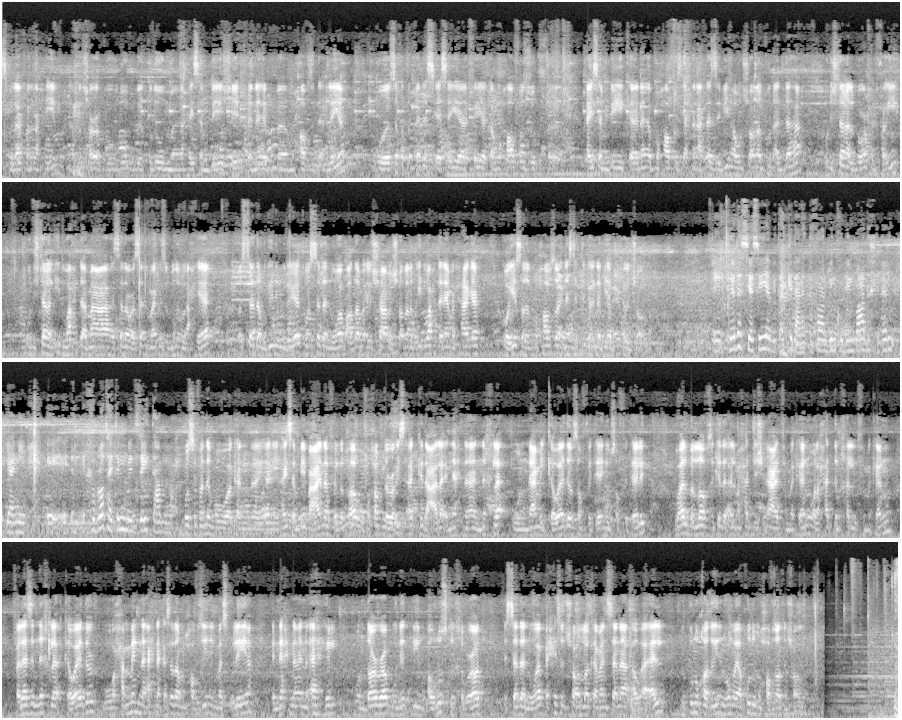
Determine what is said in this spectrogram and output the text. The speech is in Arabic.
بسم الله الرحمن الرحيم بنتشرف بوضوح بقدوم هيثم بيه الشيخ نائب محافظ الدقهلية وصفة القيادة السياسية فيا كمحافظ وفي هيثم بيه كنائب محافظ إحنا نعتز بيها وإن شاء الله نكون قدها ونشتغل بروح الفريق ونشتغل إيد واحدة مع السادة رؤساء المراكز المدن والأحياء والسادة مديرين المديريات والسادة النواب اعضاء مجلس الشعب إن شاء الله نبقى إيد واحدة نعمل حاجة كويسة للمحافظة الناس تفتكرنا بيها بخير إن شاء الله. القيادة السياسية بتأكد على التفاعل بينكم وبين بعض خلال يعني الخبرات هيتم إزاي التعامل معاها بص يا فندم هو كان يعني هيثم بيه معانا في اللقاء وفخامة الرئيس أكد على إن إحنا نخلق ونعمل كوادر صف تاني وصف تالت وقال باللفظ كده قال محدش قاعد في مكانه ولا حد مخلد في مكانه فلازم نخلق كوادر وحملنا إحنا كسادة محافظين المسؤولية إن إحنا نأهل وندرب وندي أو نسقي خبرات الساده النواب بحيث إن شاء الله كمان سنة أو أقل يكونوا قادرين إن هم يقودوا محافظات إن شاء الله.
